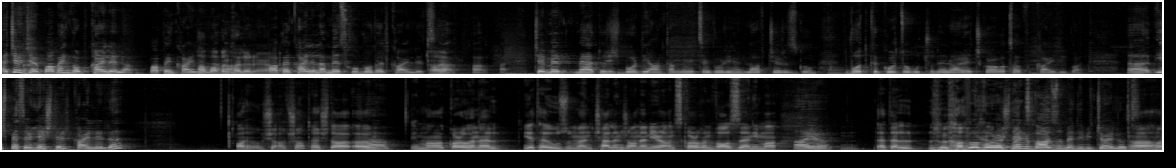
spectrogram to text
Հա չէ, չէ, պապեն գոբ քայլել է, պապեն քայլել է։ Հա, պապեն քայլել է։ Պապեն քայլել է, մեծ խումբով էլ քայլեց, հա, հա։ Չէ, մեր մի հատ ուրիշ բորդի անդամներից էր, որ իրեն լավ չէր զգում, ոդկը գործողություններ արել, չկարողացավ քայլի բան։ Ինչպես էր հեշտ էր քայլելը։ Այո, շատ շատ հեշտ է։ Հիմա կարող են էլ եթե ուզում են challenge անեն իրանց կարող են վազեն հիմա։ Այո։ Դա լավ։ Որոշները վազում են իմիջայլոց։ Հա, հա,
